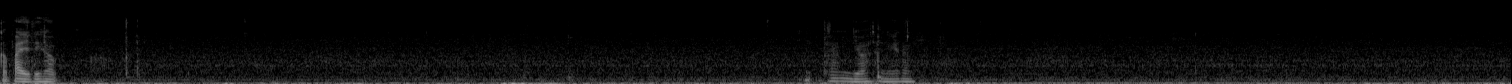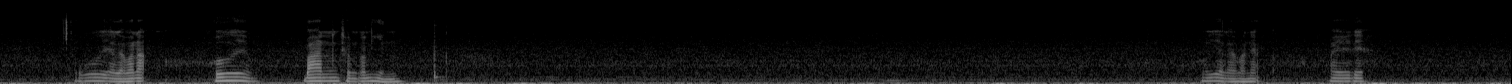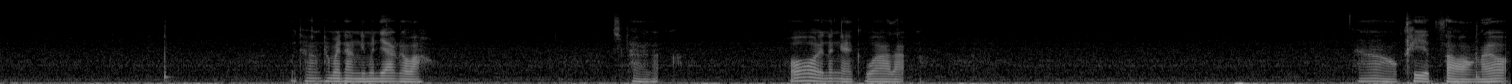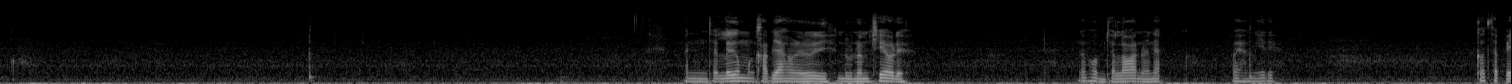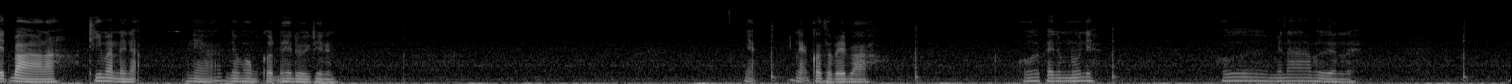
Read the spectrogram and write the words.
ก็ไปสิครับทางเยอะทางนี้กัน โอ้ย อะไรวะน่ะเฮ้ย บ้านชนก้อนหิน เฮ้ย อะไรวะเนี่ย ไปดิทางทำไมทางนี้มันยากแล้ววะชิบหายละโอ้ยนั่นไงกูว่าละอ้าวเขตสองแล้ว มันจะเริ่มบังคับยากเลยดูดิดูน้ำเชี่ยวดิแล้วผมจะรอดไหมเนี่ยไปทางนี้ดิก็สเปซบาร์นะ ที่มันในเนี่ยเนี่ยเดี๋ยวผมกดให้ดูอีกทีหนึ่งเนี่ยเนี่ยกดสเปซบาร์โอ้ยไปตรงนู้นดิเฮ้ยไม่น่าเพลินเลย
